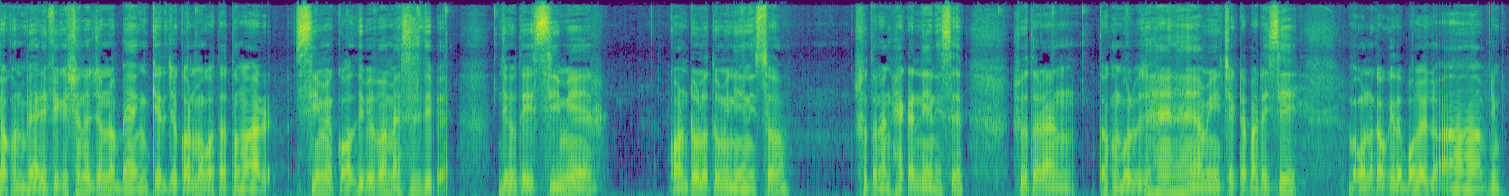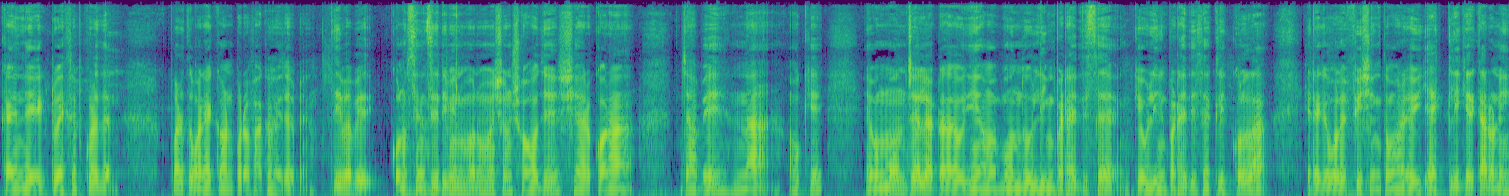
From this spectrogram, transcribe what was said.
তখন ভ্যারিফিকেশনের জন্য ব্যাংকের যে কর্মকর্তা তোমার সিমে কল দিবে বা মেসেজ দিবে। যেহেতু এই সিমের কন্ট্রোলও তুমি নিয়ে নিছো, সুতরাং হ্যাকার নিয়ে নিছে, সুতরাং তখন বলবে যে হ্যাঁ হ্যাঁ আমি চেকটা পাঠাইছি। বা অন্য কাউকে তো বলে আপনি কাইন্ডলি একটু অ্যাকসেপ্ট করে দেন। পরে তোমার অ্যাকাউন্ট পুরো ফাঁকা হয়ে যাবে। তো এইভাবে কোনো সেন্সিটিভ ইনফরমেশন সহজে শেয়ার করা যাবে না ওকে এবং মন চাইলে একটা আমার বন্ধু লিঙ্ক পাঠাই দিছে, কেউ লিঙ্ক পাঠাই দিছে ক্লিক করলা, এটাকে বলে ফিশিং তোমার ওই এক ক্লিকের কারণেই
